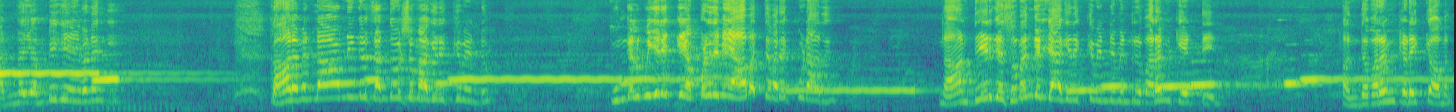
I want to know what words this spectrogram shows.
அன்னை அம்பிகையை வணங்கி காலமெல்லாம் நீங்கள் சந்தோஷமாக இருக்க வேண்டும் உங்கள் உயிருக்கு எப்பொழுதுமே ஆபத்து வரக்கூடாது. நான் தீர்க்க சுமங்கலியாக இருக்க வேண்டும் என்று வரம் கேட்டேன். அந்த வரம் கிடைக்காமல்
